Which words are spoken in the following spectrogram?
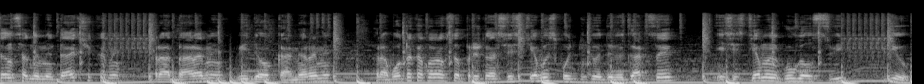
сенсорными датчиками, радарами, видеокамерами, работа которых сопряжена с системой спутниковой навигации и системой Google Street View,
